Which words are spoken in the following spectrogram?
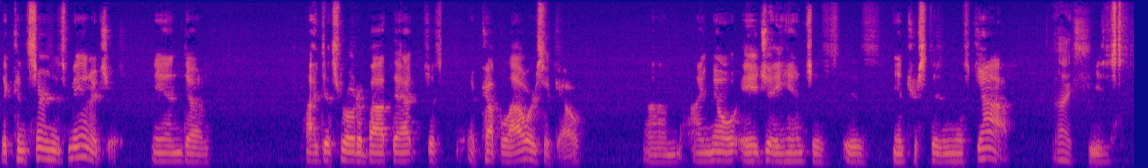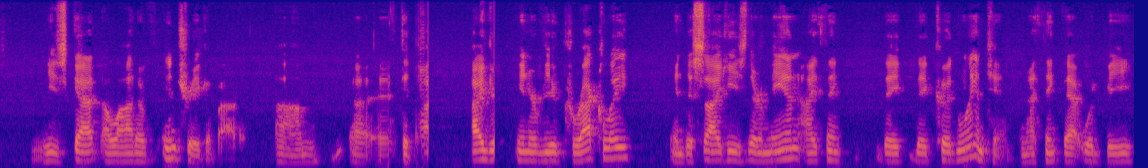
the concern is manager. And um, I just wrote about that just a couple hours ago. Um, I know AJ Hinch is, is interested in this job. Nice. He's he's got a lot of intrigue about it. Um, uh, if the Tiger interview correctly and decide he's their man, I think they they could land him, and I think that would be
